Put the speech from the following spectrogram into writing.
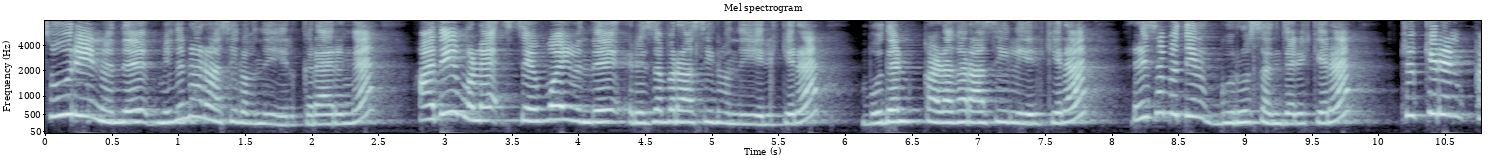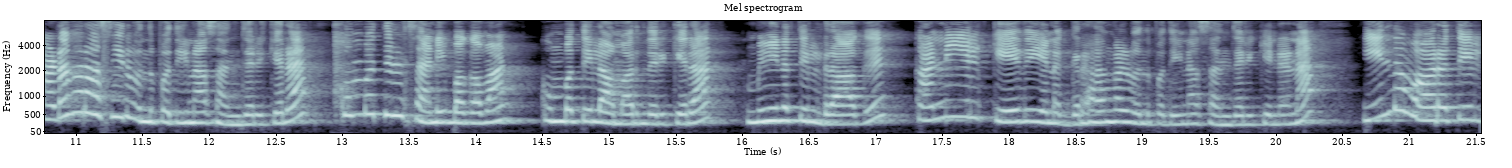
சூரியன் வந்து மிதுன ராசியில் வந்து இருக்கிறாருங்க. அதே போல் செவ்வாய் வந்து ரிஷப ராசியில் வந்து இருக்கிறார். புதன் கடகராசியில் இருக்கிறார். ரிஷபத்தில் குரு சஞ்சரிக்கிறார். சுக்கிரன் கடகராசியில் வந்து பார்த்தீங்கன்னா சஞ்சரிக்கிறார். கும்பத்தில் சனி பகவான் கும்பத்தில் அமர்ந்திருக்கிறார். மீனத்தில் ராகு கன்னியில் கேது என கிரகங்கள் வந்து பார்த்தீங்கன்னா சஞ்சரிக்கின்றன. இந்த வாரத்தில்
